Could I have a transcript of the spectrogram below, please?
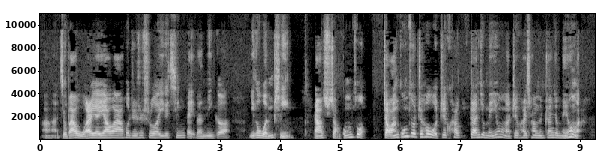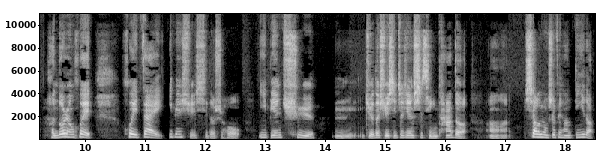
啊，九八五、二幺幺啊，或者是说一个清北的那个一个文凭，然后去找工作。找完工作之后，我这块砖就没用了，这块敲门砖就没用了。很多人会会在一边学习的时候，一边去嗯，觉得学习这件事情它的呃效用是非常低的。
